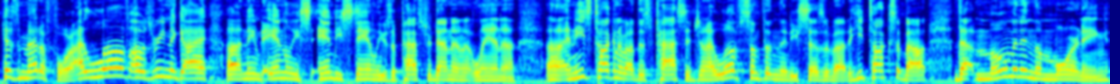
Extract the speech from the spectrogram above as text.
his metaphor. I love, I was reading a guy uh, named Andy Stanley, who's a pastor down in Atlanta, uh, and he's talking about this passage, and I love something that he says about it. He talks about that moment in the morning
